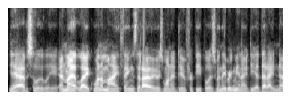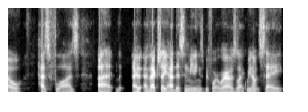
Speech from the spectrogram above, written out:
Yeah. yeah, absolutely. And my like one of my things that I always want to do for people is when they bring me an idea that I know has flaws. Uh, I, I've actually had this in meetings before where I was like, we don't say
